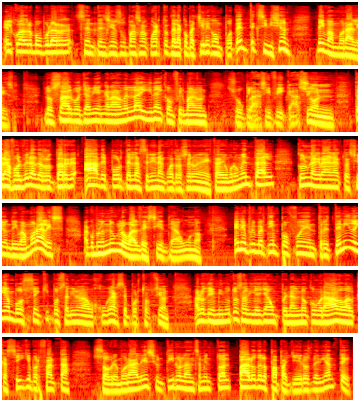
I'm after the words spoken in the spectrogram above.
el cuadro popular sentenció su paso a cuartos de la Copa Chile con potente exhibición de Iván Morales. Los salvos ya habían ganado en la ida y confirmaron su clasificación. Tras volver a derrotar a Deportes La Serena 4-0 en el Estadio Monumental con una gran actuación de Iván Morales, acumulando un global de 7 a 1. En el primer tiempo fue entretenido y ambos equipos salieron a jugarse por su opción. A los 10 minutos había ya un penal no cobrado al cacique por falta sobre Morales y un tiro lanzamiento al palo de los papayeros mediante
